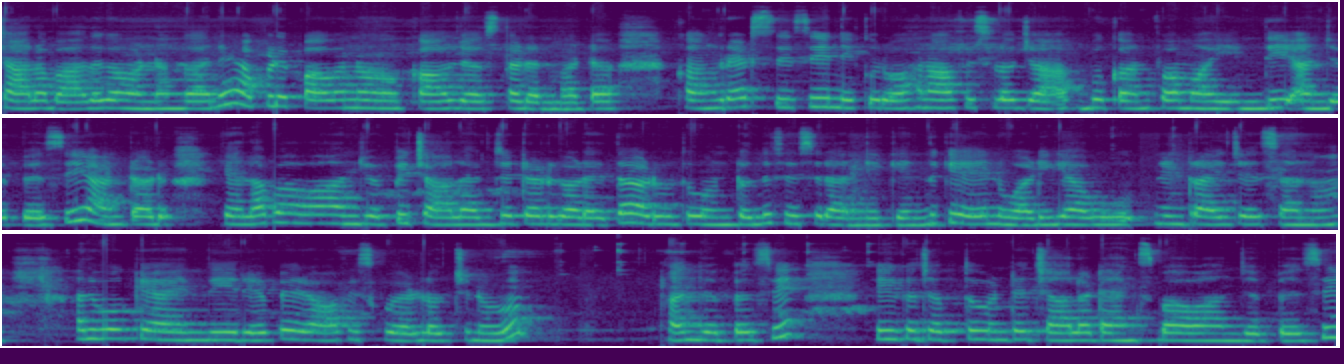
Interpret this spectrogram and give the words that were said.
చాలా బాధగా ఉండంగానే అప్పుడే పవన్ కాల్ చేస్తాడనమాట. కంగ్రాట్స్ సిసి నీకు రోహన్ ఆఫీస్లో జాబ్ కన్ఫర్మ్ అయ్యింది అని చెప్పేసి అంటాడు. ఎలా బావా? అని చెప్పి చాలా ఎగ్జైటెడ్గా అయితే అడుగుతూ ఉంటుంది సిసిరా నీకు ఎందుకే నువ్వు అడిగావు? నేను ట్రై చేశాను. అది ఓకే అయింది. రేపే ఆఫీస్కి వెళ్ళొచ్చు నువ్వు అని చెప్పేసి ఇక చెప్తూ ఉంటే చాలా థ్యాంక్స్ బావా అని చెప్పేసి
